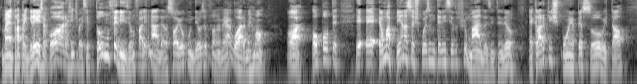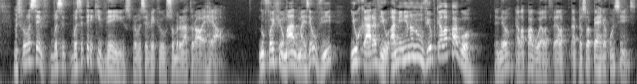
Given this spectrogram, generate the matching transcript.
vai entrar pra igreja agora, a gente vai ser todo mundo feliz. Eu não falei nada, era só eu com Deus. Eu falando, é agora, meu irmão. Ó, ó o polter... É, é, é uma pena essas coisas não terem sido filmadas, entendeu? É claro que expõe a pessoa e tal, mas para você, você, você teria que ver isso para você ver que o sobrenatural é real. Não foi filmado, mas eu vi e o cara viu. A menina não viu porque ela apagou, entendeu? Ela apagou, ela, ela, a pessoa perde a consciência.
